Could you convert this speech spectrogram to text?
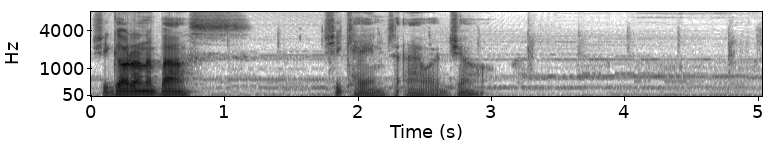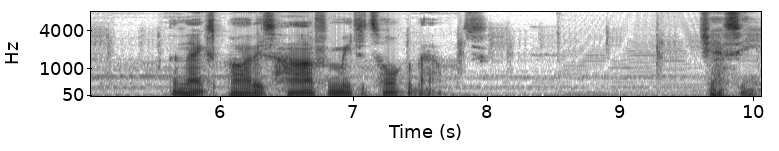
She got on a bus. She came to our job. The next part is hard for me to talk about. Jesse,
